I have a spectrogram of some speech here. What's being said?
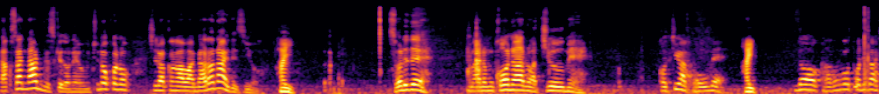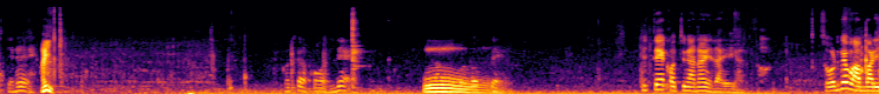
たくさんなるんですけどね、うちのこの白髪はならないですよ。はい。それで、あの向こうにあるのは中梅、こっちが小梅はい。の花粉を取りましてね、はい。こっちからこうにね、お花粉を取っーて。、そしてこっち側の枝へやると。それでもあんまり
